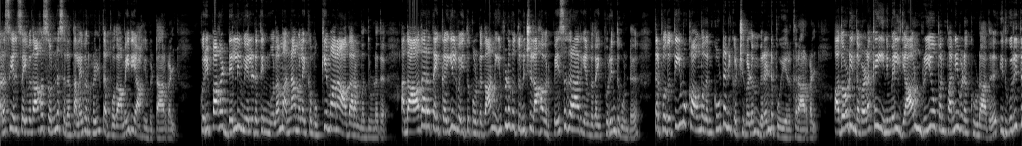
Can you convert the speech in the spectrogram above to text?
அரசியல் செய்வதாக சொன்ன சில தலைவர்கள் தற்போது அமைதியாகிவிட்டார்கள். குறிப்பாக டெல்லி மேலிடத்தின் மூலம் அண்ணாமலைக்கு முக்கியமான ஆதாரம் வந்துள்ளது. அந்த ஆதாரத்தை கையில் வைத்துக் கொண்டுதான் இவ்வளவு துணிச்சலாக அவர் பேசுகிறார் என்பதை புரிந்து கொண்டு தற்போது திமுகவும் அதன் கூட்டணி கட்சிகளும் மிரண்டு போயிருக்கிறார்கள். அதோடு இந்த வழக்கை இனிமேல் யாரும் ரீஓபன் பண்ணிவிடக்கூடாது இது குறித்து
